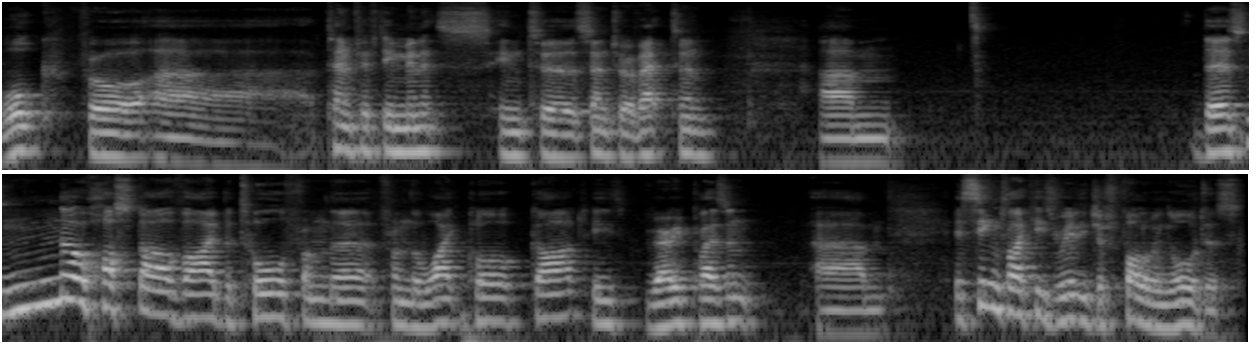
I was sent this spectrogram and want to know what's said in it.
walk for uh, 10 15 minutes into the centre of Acton. Um, there's no hostile vibe at all from the from the White Claw guard. He's very pleasant. Um, it seems like he's really just following orders.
